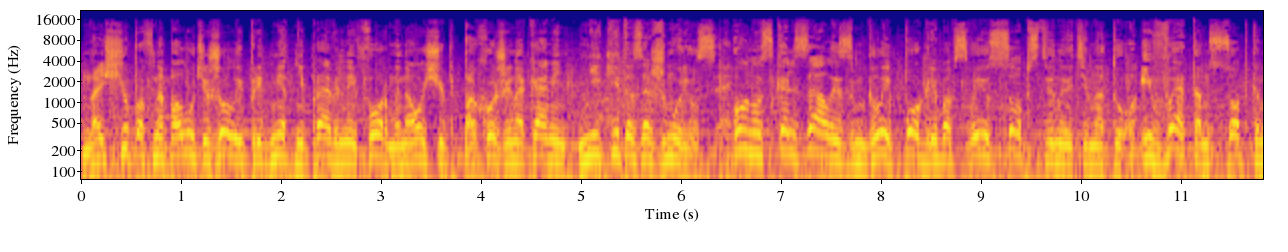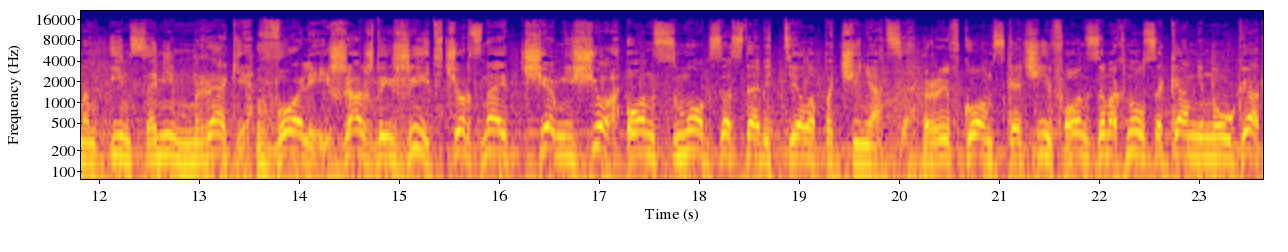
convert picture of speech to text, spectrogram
Нащупав на полу тяжелый предмет неправильной формы, на ощупь похожий на камень, Никита зажмурился. Он ускользал из мглы погреба в свою собственную темноту. И в этом сотканном им самим мраке, волей, жаждой жить, черт знает чем еще, он смог заставить тело подчиняться. Рывком скачив, он замахнулся камнем наугад,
